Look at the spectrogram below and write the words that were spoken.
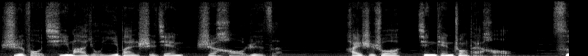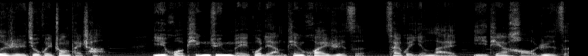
是否起码有一半时间是好日子，还是说今天状态好，次日就会状态差，亦或平均每过两天坏日子才会迎来一天好日子？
